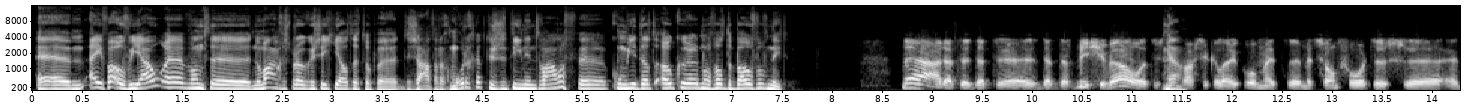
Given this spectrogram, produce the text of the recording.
Ehm, even over jou, eh, want eh, normaal gesproken zit je altijd op eh, de zaterdagmorgen tussen 10 en 12. Eh, kom je dat ook nog wel te boven of niet? nou ja, dat, dat, dat, dat mis je wel. Het is natuurlijk hartstikke leuk om met, met Zandvoorters en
